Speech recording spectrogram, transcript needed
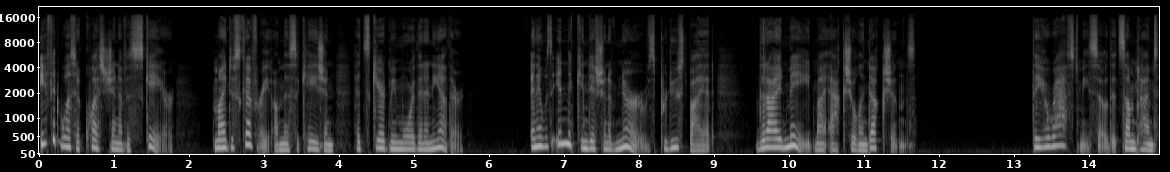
If it was a question of a scare, my discovery on this occasion had scared me more than any other, and it was in the condition of nerves produced by it that I had made my actual inductions. They harassed me so that sometimes,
